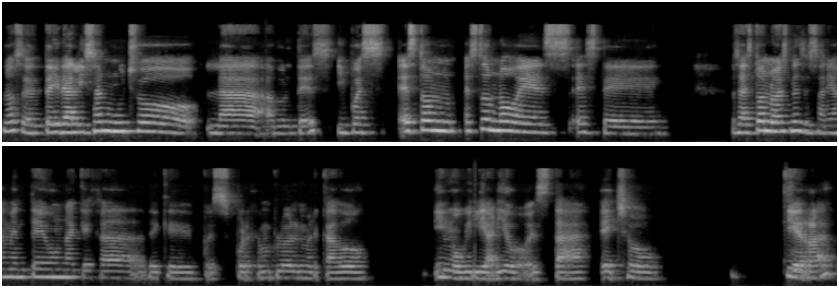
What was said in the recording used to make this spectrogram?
no sé, te idealizan mucho la adultez y pues esto, esto no es, este, o sea, esto no es necesariamente una queja de que, pues, por ejemplo, el mercado inmobiliario está hecho tierra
